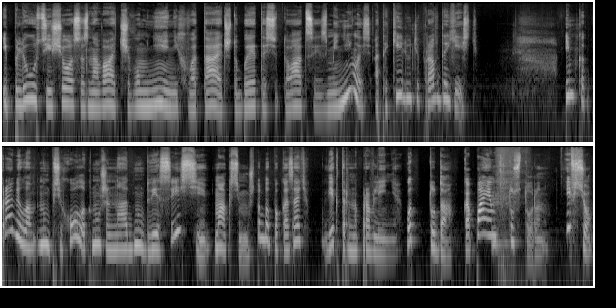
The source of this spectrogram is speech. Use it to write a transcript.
и плюс еще осознавать, чего мне не хватает, чтобы эта ситуация изменилась, а такие люди, правда, есть. Им, как правило, ну, психолог нужен на одну-две сессии максимум, чтобы показать вектор направления. Вот туда, копаем в ту сторону. И все.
